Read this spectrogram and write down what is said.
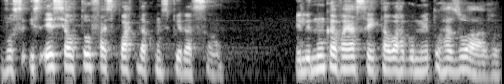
você, esse autor faz parte da conspiração. Ele nunca vai aceitar o argumento razoável.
